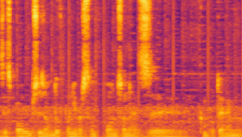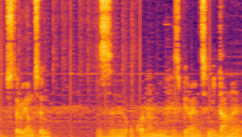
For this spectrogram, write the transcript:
zespołu przyrządów, ponieważ są połączone z komputerem sterującym, z układami zbierającymi dane e,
